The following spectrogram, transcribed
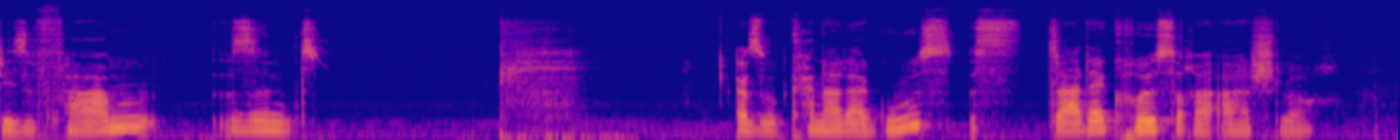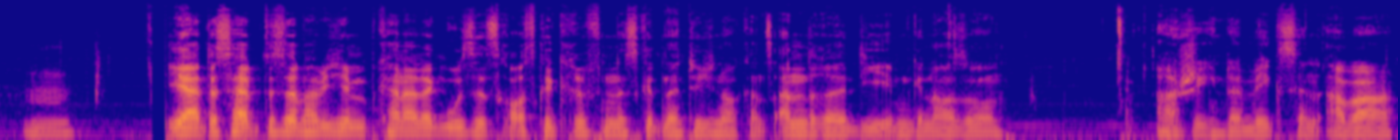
diese Farmen sind. Also Canada Goose ist da der größere Arschloch. Mhm. Ja, deshalb, deshalb habe ich im Canada Goose jetzt rausgegriffen. Es gibt natürlich noch ganz andere, die eben genauso arschig unterwegs sind. Aber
